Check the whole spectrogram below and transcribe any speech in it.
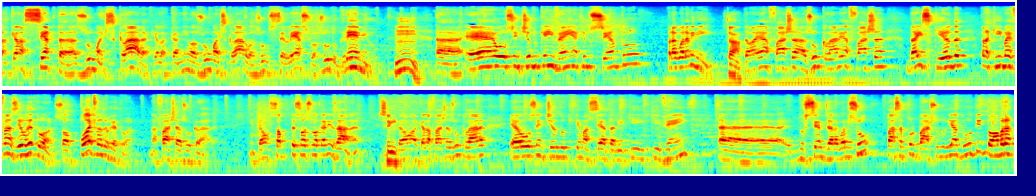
aquela seta azul mais clara, aquele caminho azul mais claro, o azul celeste, o azul do Grêmio, Hum, ah, é o sentido quem vem aqui do centro para Guaramirim. Tá. Então é a faixa azul clara e a faixa da esquerda para quem vai fazer o retorno. Só pode fazer o retorno na faixa azul clara. Então, só para o pessoal se localizar, né? Sim. Então, aquela faixa azul clara é o sentido que tem uma seta ali que, que vem ah, do centro de Araguá do Sul, passa por baixo do viaduto e dobra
